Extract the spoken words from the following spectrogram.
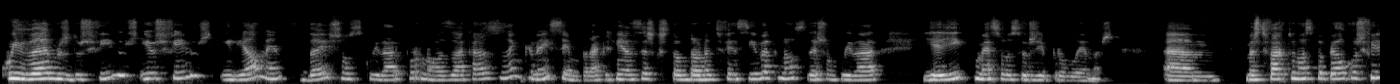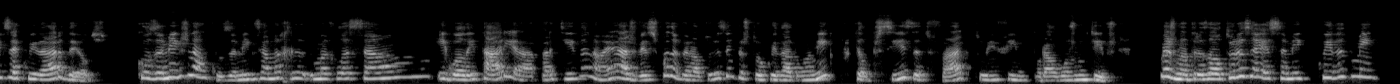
cuidamos dos filhos e os filhos, idealmente, deixam-se cuidar por nós. Há casos em que nem sempre há crianças que estão tão na defensiva que não se deixam cuidar e aí começam a surgir problemas. Um, mas, de facto, o nosso papel com os filhos é cuidar deles. Com os amigos, não. Com os amigos é uma, uma relação igualitária à partida, não é? Às vezes pode haver alturas em que eu estou a cuidar de um amigo porque ele precisa, de facto, enfim, por alguns motivos. Mas noutras alturas é esse amigo que cuida de mim.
